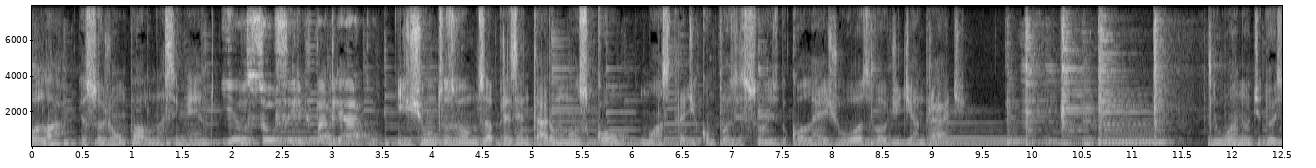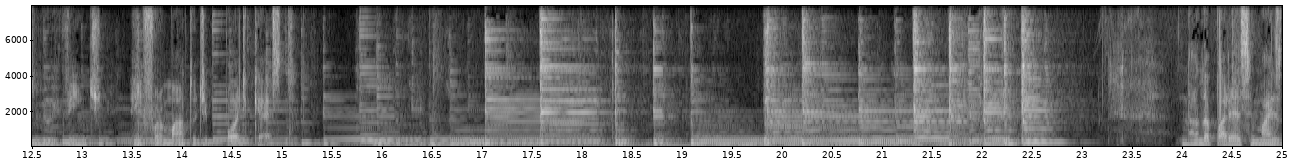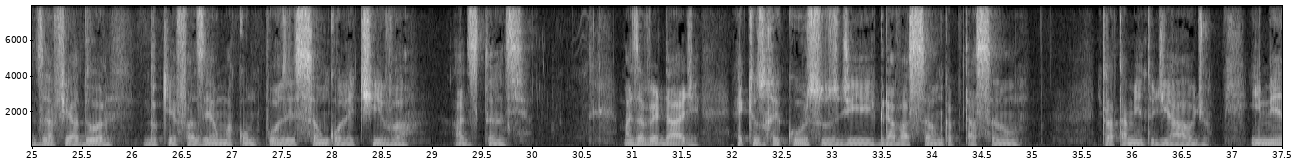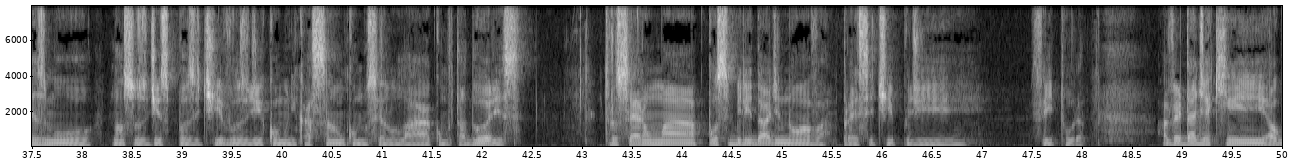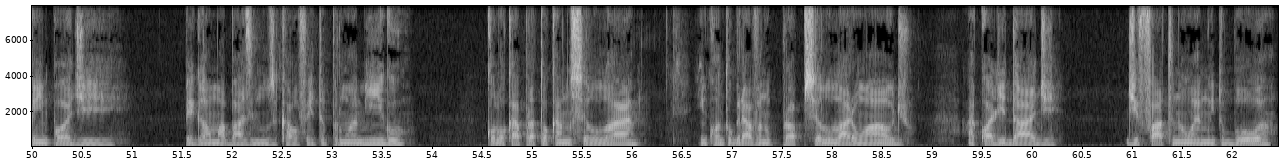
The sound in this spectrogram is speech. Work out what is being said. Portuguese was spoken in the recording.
Olá, eu sou João Paulo Nascimento. E eu sou Felipe Pagliato. E juntos vamos apresentar o Moscou, mostra de composições do Colégio Oswald de Andrade. No ano de 2020, em formato de podcast. Nada parece mais desafiador do que fazer uma composição coletiva à distância. Mas a verdade é que os recursos de gravação, captação, tratamento de áudio e mesmo nossos dispositivos de comunicação, como celular, computadores, trouxeram uma possibilidade nova para esse tipo de feitura. A verdade é que alguém pode pegar uma base musical feita por um amigo colocar para tocar no celular, enquanto grava no próprio celular um áudio. A qualidade de fato não é muito boa,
